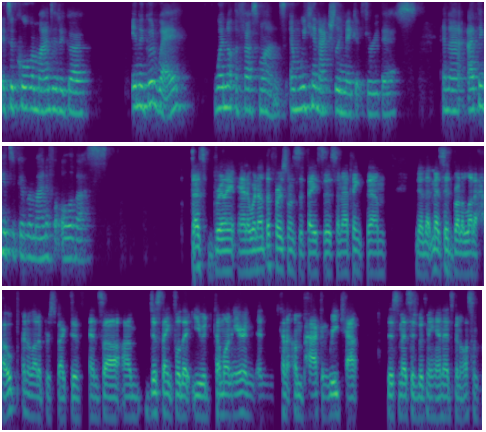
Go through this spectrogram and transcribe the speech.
it's a cool reminder to go in a good way we're not the first ones and we can actually make it through this. And I, I think it's a good reminder for all of us. That's brilliant, Anna. We're not the first ones to face this. And I think um, you know, that message brought a lot of hope and a lot of perspective. And so I'm just thankful that you would come on here and, and kind of unpack and recap this message with me, Hannah. It's been awesome.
